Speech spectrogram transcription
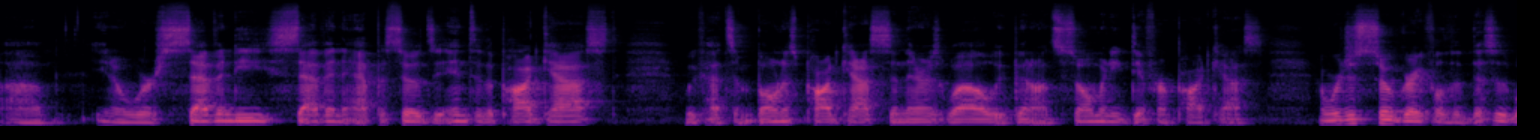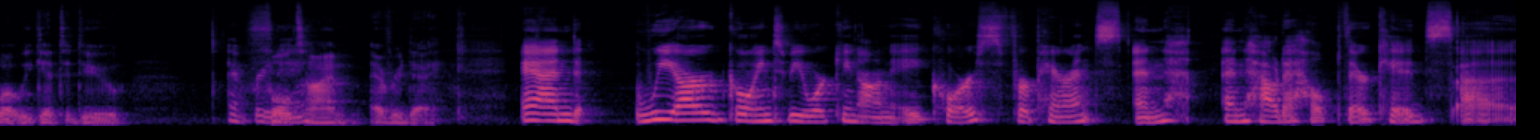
um, you know we're seventy seven episodes into the podcast. We've had some bonus podcasts in there as well. We've been on so many different podcasts, and we're just so grateful that this is what we get to do full time every day. And we are going to be working on a course for parents and and how to help their kids uh,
